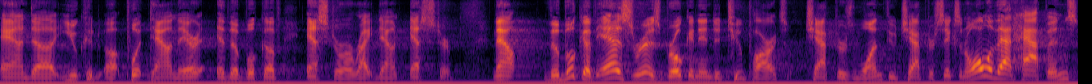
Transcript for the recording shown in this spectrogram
and uh, you could uh, put down there the book of Esther or write down Esther. Now, the book of Ezra is broken into two parts, chapters 1 through chapter 6, and all of that happens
